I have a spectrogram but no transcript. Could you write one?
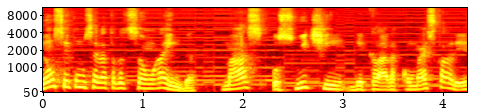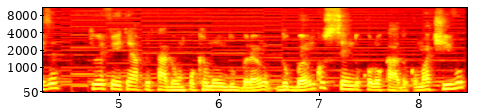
Não sei como será a tradução ainda, mas o Switch In declara com mais clareza que o efeito é aplicado a um Pokémon do, do banco sendo colocado como ativo,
